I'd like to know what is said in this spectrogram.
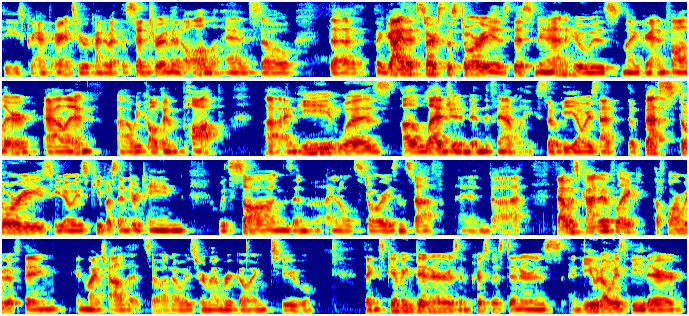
these grandparents who were kind of at the center of it all. And so the the guy that starts the story is this man who is my grandfather, Alan. Uh, we called him Pop. Uh, and he was a legend in the family. So he always had the best stories. He'd always keep us entertained with songs and, and old stories and stuff. And uh, that was kind of like a formative thing in my childhood. So I'd always remember going to Thanksgiving dinners and Christmas dinners, and he would always be there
